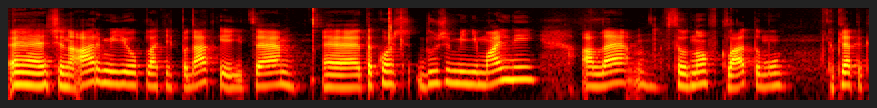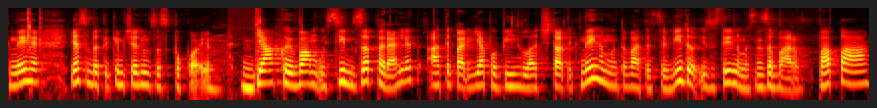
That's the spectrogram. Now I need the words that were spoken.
е, чи на армію, платять податки. І це е, також дуже мінімальний, але все одно вклад. Тому купляти книги, я себе таким чином заспокою. Дякую вам усім за перегляд. А тепер я побігла читати книги, монтувати це відео і зустрінемось незабаром. Па-па!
